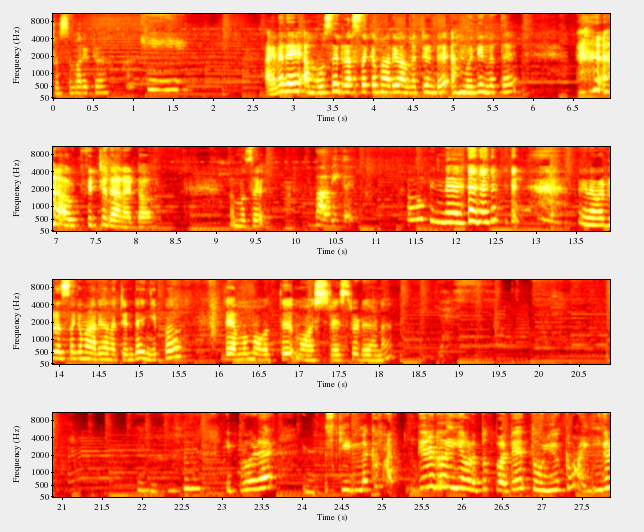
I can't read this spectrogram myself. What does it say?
ഡ്രസ്സ് മാറിയിട്ട് അങ്ങനെ അതെ അമ്മൂസ് ഡ്രസ്സൊക്കെ മാറി വന്നിട്ടുണ്ട്. അമ്മൂന്റെ ഇന്നത്തെ ഔട്ട്ഫിറ്റ് ഇതാണ് കേട്ടോ. അമ്മൂസ്. ഓ പിന്നെ. അങ്ങനെ നമ്മൾ ഡ്രസ്സൊക്കെ മാറി വന്നിട്ടുണ്ട്. ഇനിയിപ്പോൾ ദേ അമ്മ മുഖത്ത് മോയ്സ്ചറൈസർ ഇടുകയാണ്. ഇപ്പോഴെ സ്കിന്നൊക്കെ ഭയങ്കര ഡ്രൈ ആണ്. ഇപ്പൊ മറ്റേ തൊലിയൊക്കെ ഭയങ്കര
